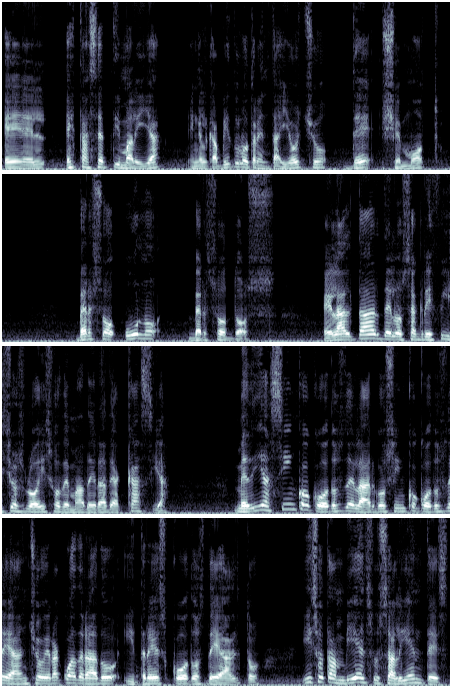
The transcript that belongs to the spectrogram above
esta séptima aliyah en el capítulo 38 de Shemot, verso 1, verso 2. El altar de los sacrificios lo hizo de madera de acacia. Medía cinco codos de largo, cinco codos de ancho, era cuadrado y tres codos de alto. Hizo también sus salientes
